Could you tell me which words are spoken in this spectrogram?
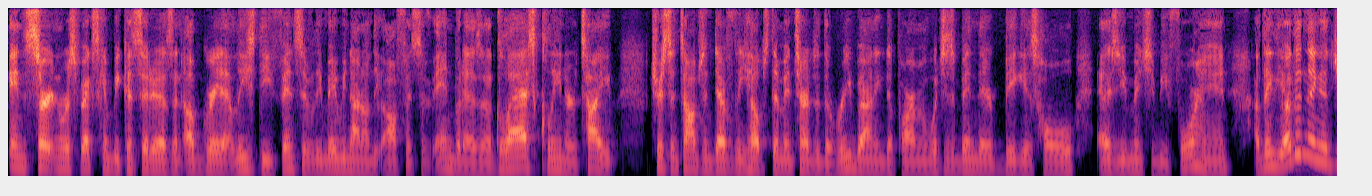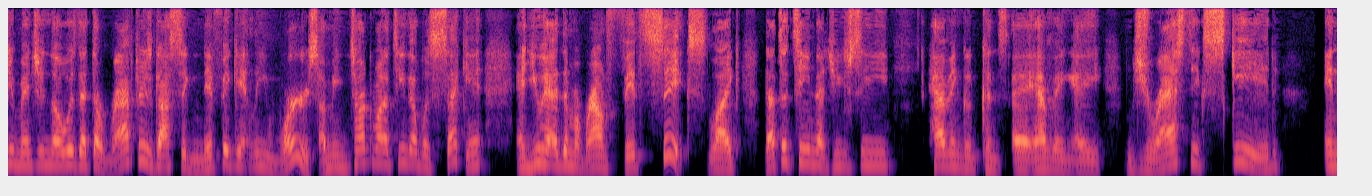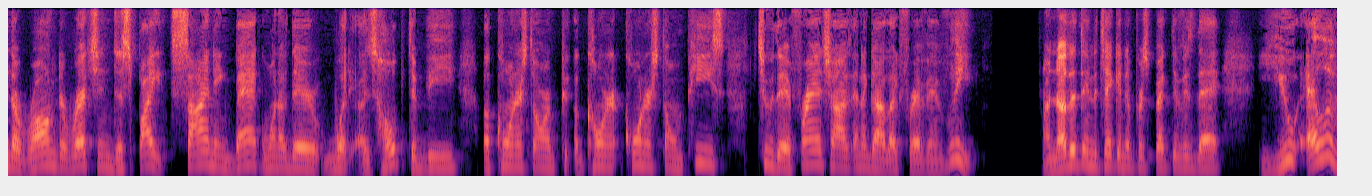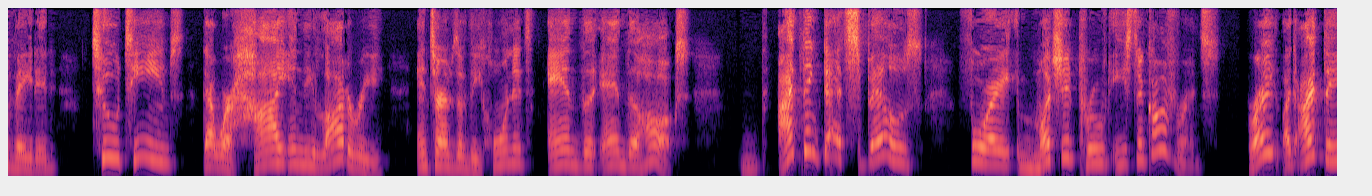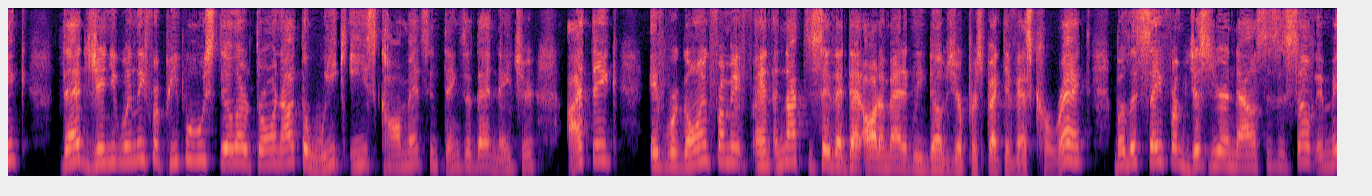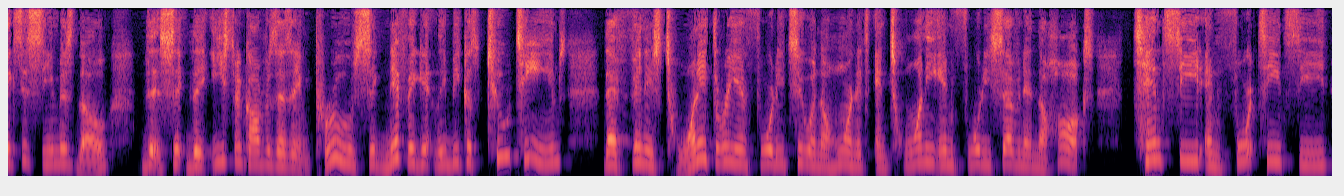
in certain respects can be considered as an upgrade, at least defensively, maybe not on the offensive end, but as a glass cleaner type. Tristan Thompson definitely helps them in terms of the rebounding department, which has been their biggest hole, as you mentioned beforehand. I think the other thing that you mentioned, though, is that the Raptors got significantly worse. I mean, talk about a team that was second and you had them around fifth, sixth. Like, that's a team that you see having a, uh, having a drastic skid – in the wrong direction despite signing back one of their what is hoped to be a cornerstone a corner, cornerstone piece to their franchise and a guy like Fred VanVleet. Another thing to take into perspective is that you elevated two teams that were high in the lottery in terms of the Hornets and the and the Hawks. I think that spells for a much improved Eastern Conference, right? Like I think that genuinely for people who still are throwing out the weak East comments and things of that nature, I think if we're going from it, and not to say that that automatically dubs your perspective as correct, but let's say from just your analysis itself, it makes it seem as though the, the Eastern Conference has improved significantly because two teams that finished 23 and 42 in the Hornets and 20 and 47 in the Hawks, 10th seed and 14th seed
